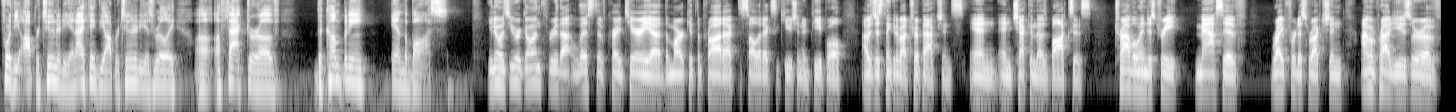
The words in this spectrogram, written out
for the opportunity. And I think the opportunity is really uh, a factor of the company and the boss. You know, as you were going through that list of criteria, the market, the product, the solid execution, and people, I was just thinking about TripActions and and checking those boxes. Travel industry, massive, ripe for disruption. I'm a proud user of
